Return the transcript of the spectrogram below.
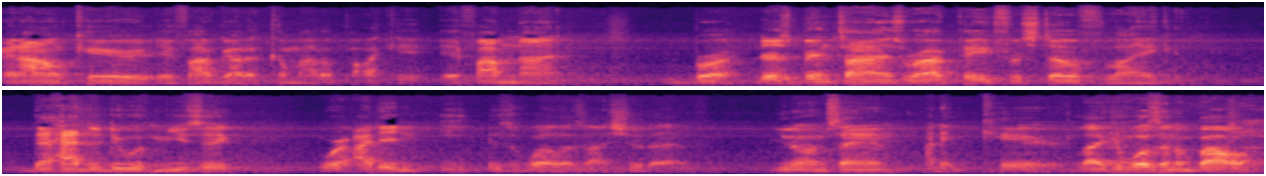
and I don't care if I've got to come out of pocket. If I'm not, bruh, there's been times where I paid for stuff like that had to do with music where I didn't eat as well as I should have. You know what I'm saying? I didn't care. Like it wasn't about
